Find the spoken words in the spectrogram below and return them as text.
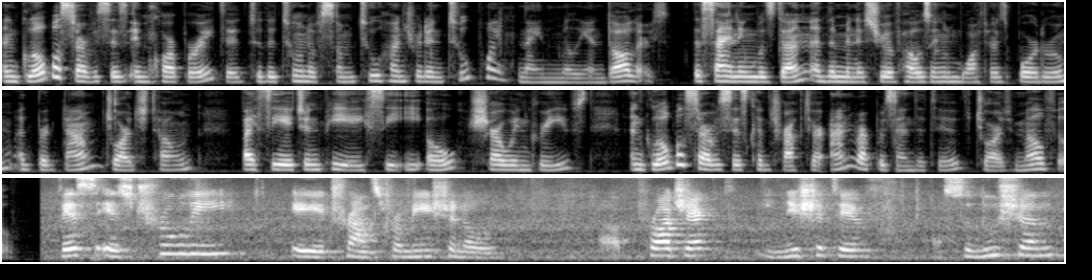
and Global Services Incorporated to the tune of some $202.9 million. The signing was done at the Ministry of Housing and Water's boardroom at Brickdam, Georgetown, by CH&PA CEO Sherwyn Greaves and Global Services contractor and representative George Melville. This is truly a transformational uh, project, initiative, solution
